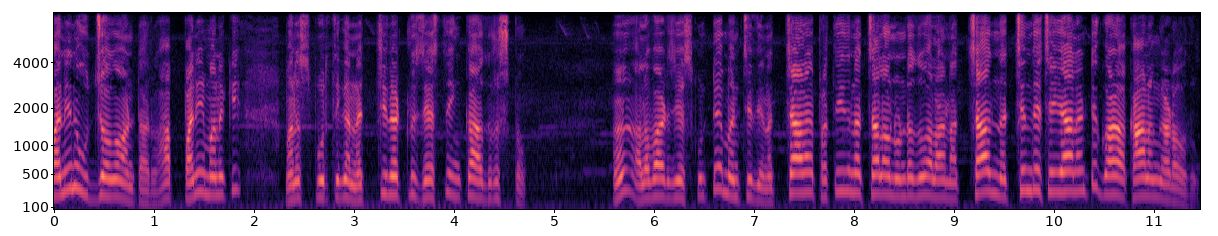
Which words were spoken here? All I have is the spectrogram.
పనిని ఉద్యోగం అంటారు. ఆ పని మనకి మనస్ఫూర్తిగా నచ్చినట్లు చేస్తే ఇంకా అదృష్టం. అలవాటు చేసుకుంటే మంచిది. నచ్చాల ప్రతిదీ నచ్చాలని ఉండదు. అలా నచ్చా నచ్చిందే చేయాలంటే కాలం గడవదు.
